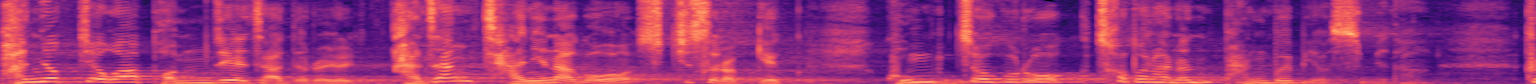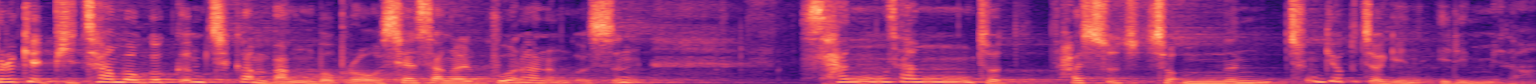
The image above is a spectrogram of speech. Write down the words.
반역죄와 범죄자들을 가장 잔인하고 수치스럽게 공적으로 처벌하는 방법이었습니다. 그렇게 비참하고 끔찍한 방법으로 세상을 구원하는 것은 상상할 수 없는 충격적인 일입니다.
